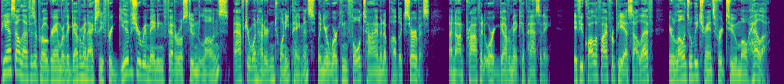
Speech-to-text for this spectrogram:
PSLF is a program where the government actually forgives your remaining federal student loans after 120 payments when you're working full time in a public service, a nonprofit, or government capacity. If you qualify for PSLF, your loans will be transferred to Mohela.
